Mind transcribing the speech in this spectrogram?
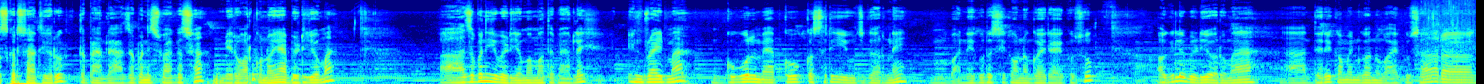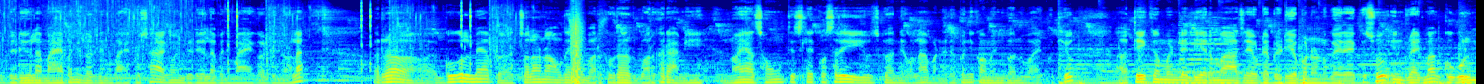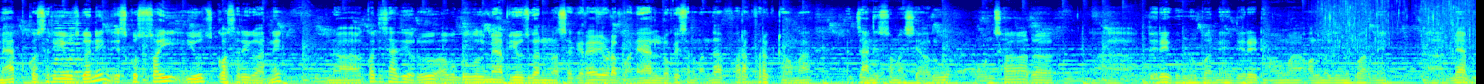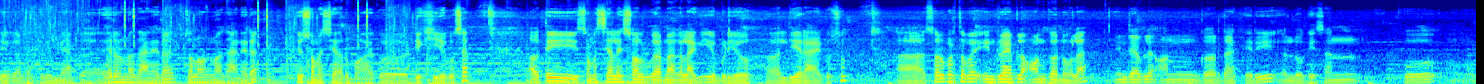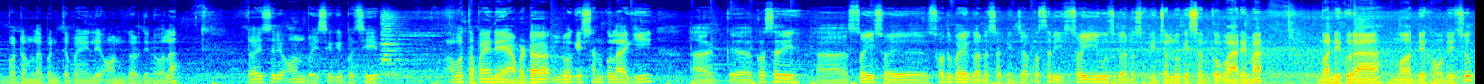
नमस्कार साथीहरू तपाईँहरूलाई आज पनि स्वागत छ मेरो अर्को नयाँ भिडियोमा। आज पनि यो भिडियोमा म तपाईँहरूलाई इनड्राइभमा गुगल म्यापको कसरी युज गर्ने भन्ने कुरो सिकाउन गइरहेको छु। अघिल्लो भिडियोहरूमा धेरै कमेन्ट गर्नुभएको छ र भिडियोलाई माया पनि गरिदिनु भएको छ। आगामी भिडियोलाई पनि माया गरिदिनु होला। र गुगल म्याप चलाउन आउँदैन भर्खर भर्खर हामी नयाँ छौँ त्यसलाई कसरी युज गर्ने होला भनेर पनि कमेन्ट गर्नुभएको थियो। त्यही कमेन्टलाई लिएर म आज एउटा भिडियो बनाउनु गइरहेको छु। इनड्राइभमा गुगल म्याप कसरी युज गर्ने यसको सही युज कसरी गर्ने? कति साथीहरू अब गुगल म्याप युज गर्न नसकेर एउटा भने लोकेसनभन्दा फरक फरक ठाउँमा जाने समस्याहरू हुन्छ र धेरै घुम्नुपर्ने धेरै ठाउँमा अल्मलिनु पर्ने अ, म्यापले गर्दाखेरि म्याप हेर्न नजानेर चलाउन नजानेर त्यो समस्याहरू भएको देखिएको छ। अब त्यही समस्यालाई सल्भ गर्नको लागि यो भिडियो लिएर आएको छु। सर्वप्रथम इनड्राइभलाई अन गर्नु होला। इनड्राइभलाई अन गर्दाखेरि लोकेसनको बटमलाई पनि तपाईँले अन गरिदिनु होला। र यसरी अन भइसकेपछि अब तपाईँले यहाँबाट लोकेसनको लागि कसरी सही सदुपयोग गर्न सकिन्छ कसरी सही युज गर्न सकिन्छ लोकेसनको बारेमा भन्ने कुरा म देखाउँदैछु।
